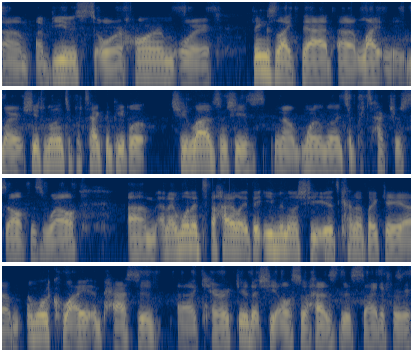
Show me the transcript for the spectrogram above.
um, abuse or harm or things like that uh, lightly. Where she's willing to protect the people she loves, and she's you know more than willing to protect herself as well. Um, and I wanted to highlight that even though she is kind of like a, um, a more quiet and passive uh, character, that she also has this side of her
